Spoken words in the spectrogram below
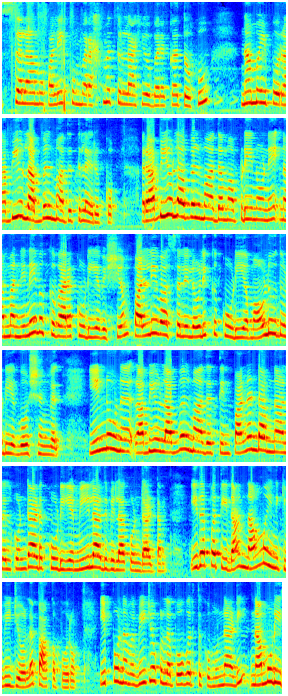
அஸ்ஸலாமு அலைக்கும் வரமத்துல்லாஹி வபரகாத்துஹு. நம்ம இப்போ ரபியுல் அவ்வல் மாதத்தில் இருக்கோம். ரபியுல் அவ்வல் மாதம் அப்படின்னோடனே நம்ம நினைவுக்கு வரக்கூடிய விஷயம் பள்ளிவாசலில் ஒழிக்கக்கூடிய மௌலூதுடைய கோஷங்கள். இன்னொன்று ரபியுல் அவ்வல் மாதத்தின் பன்னெண்டாம் நாளில் கொண்டாடக்கூடிய மீலாது விழா கொண்டாட்டம். இதை பற்றி தான் நம்ம இன்னைக்கு வீடியோவில் பார்க்க போகிறோம் இப்போ நம்ம வீடியோக்குள்ளே போகிறதுக்கு முன்னாடி நம்முடைய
